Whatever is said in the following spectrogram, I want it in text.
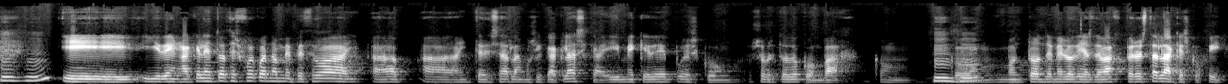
Ujú. Y, y de- en aquel entonces fue cuando me empezó a, a- a interesar la música clásica y me quedé pues con, sobre todo con Bach, con, Ujú. con un montón de melodías de Bach, pero esta es la que escogí.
